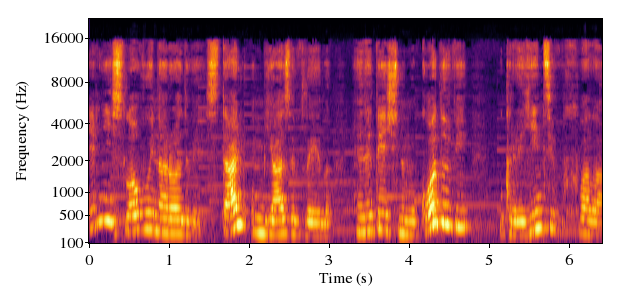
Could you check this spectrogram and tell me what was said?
Вірність слову й народові, сталь у м'язи влила, генетичному кодові українців хвала.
